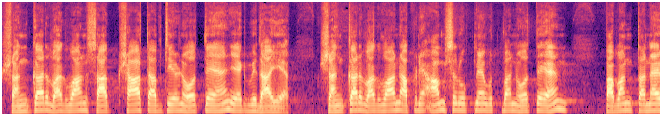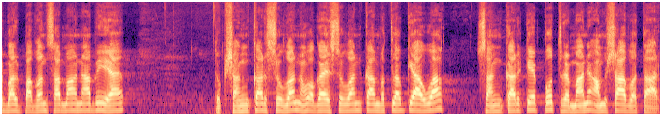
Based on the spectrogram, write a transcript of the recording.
शंकर, भगवान साक्षात अवतीर्ण होते हैं, एक विधायक शंकर, भगवान अपने अंश रूप में उत्पन्न होते हैं। पवन तनय बल पवन समाना भी है। तो शंकर सुवन हो गए। सुवन का मतलब क्या हुआ? शंकर के पुत्र माने अंशावतार।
